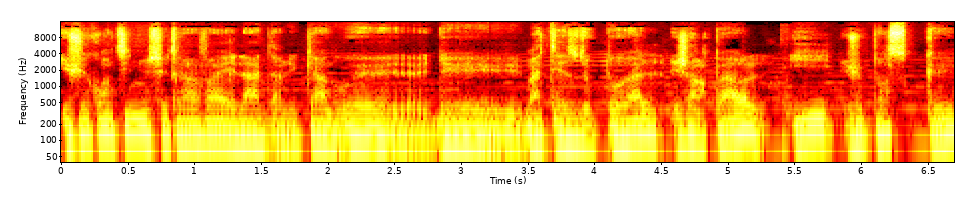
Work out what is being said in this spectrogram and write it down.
Je continue ce travail-là dans le cadre de ma thèse doctorale, j'en parle et je pense que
